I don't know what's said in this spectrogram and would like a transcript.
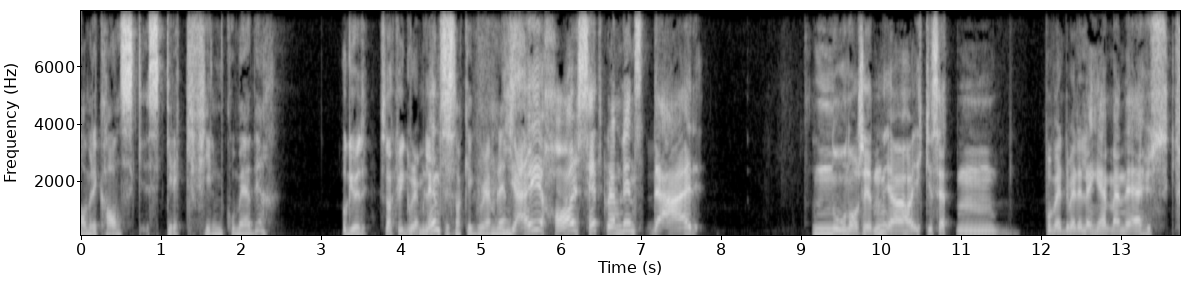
amerikansk skrekkfilmkomedie. Å gud, snakker vi Gremlins? Vi snakker Gremlins. Jeg har sett Gremlins. Det er noen år siden. Jeg har ikke sett den på veldig, veldig lenge, men jeg husker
